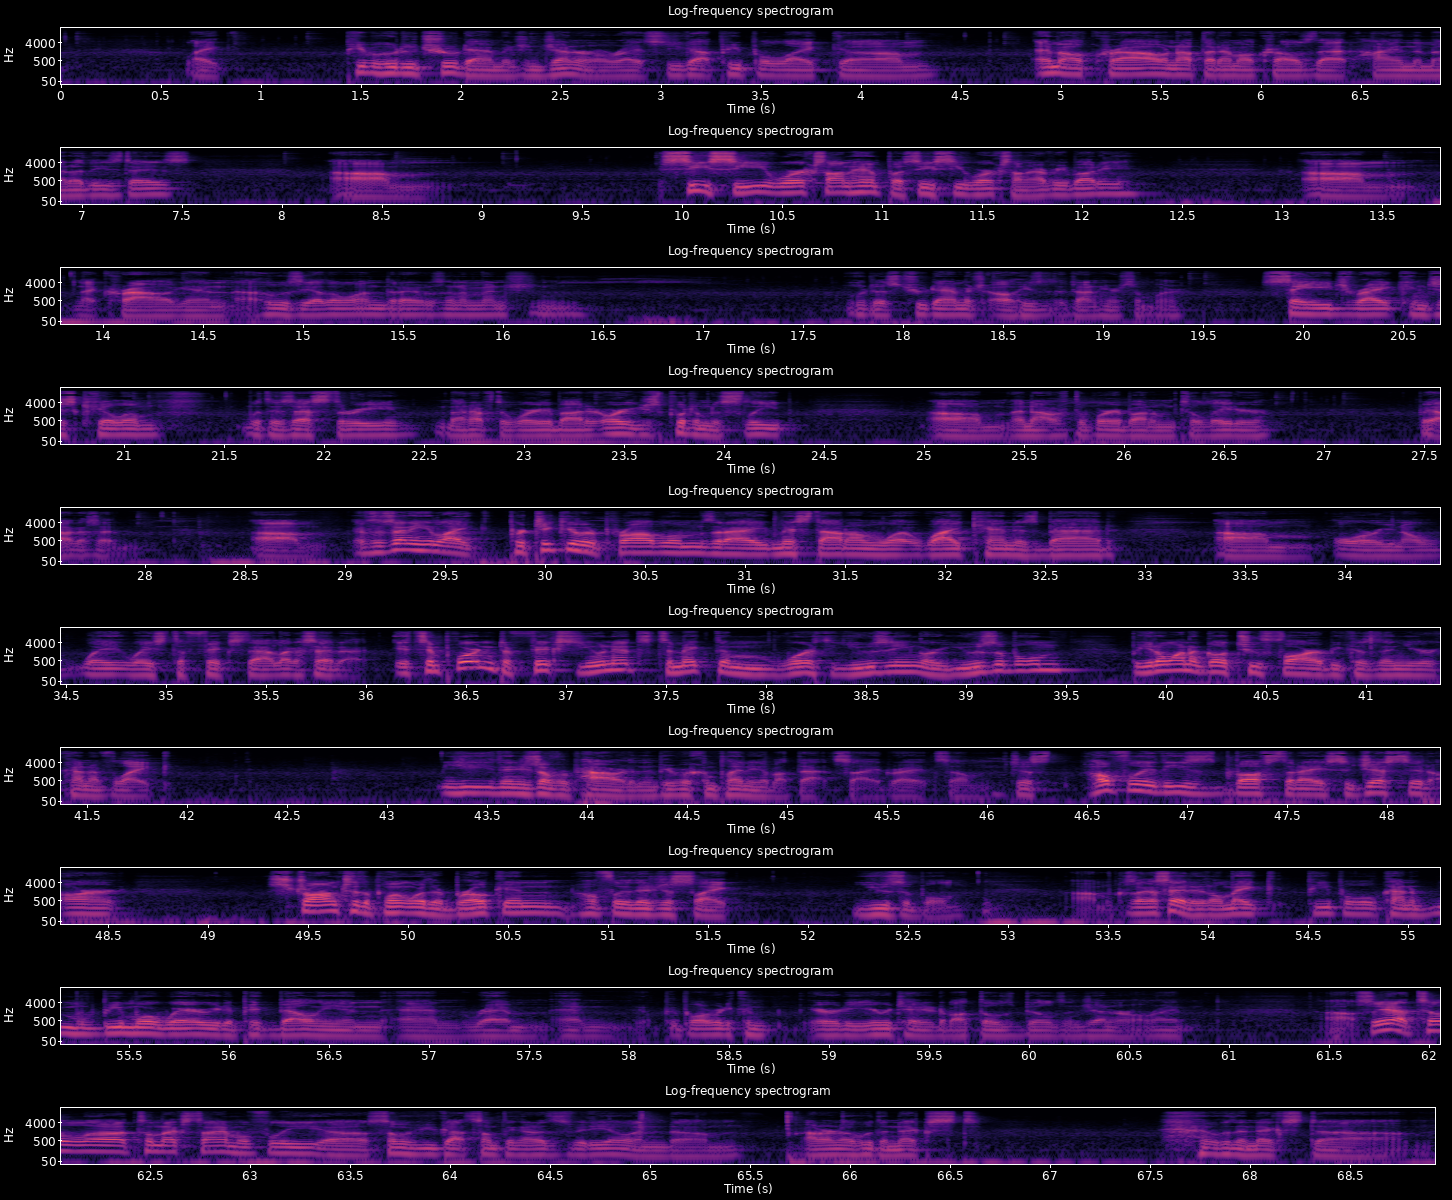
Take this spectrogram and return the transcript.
like people who do true damage in general, right? So you got people like um, ML Crow. Not that ML Crow is that high in the meta these days. Um, CC works on him, but CC works on everybody. Um, like Crow again. Uh, who's the other one that I was going to mention? Who does true damage? Oh, he's down here somewhere. Sage, right, can just kill him with his S3, not have to worry about it, or you just put him to sleep um, and not have to worry about him until later. But yeah, like I said, um, if there's any like particular problems that I missed out on, what why Ken is bad, um, or you know way, ways to fix that. Like I said, it's important to fix units to make them worth using or usable, but you don't want to go too far because then you're kind of like you, then he's overpowered, and then people are complaining about that side, right? So just hopefully these buffs that I suggested aren't strong to the point where they're broken. Hopefully, they're just like usable. Because, um, like I said, it'll make people kind of be more wary to pick Belian and Rem, and people already already irritated about those builds in general, right? Uh, so yeah, till uh, till next time. Hopefully, uh, some of you got something out of this video, and um, I don't know who the next who the next um,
